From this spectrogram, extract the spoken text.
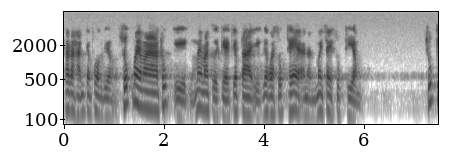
พระอรหันต์จำพวกเดียว สุขไม่มาทุกข์อีก ไม่มาเกิดแก่เก็บตายอีกเรียกว่าสุขแท้ อันนั้นไม่ใช่สุขเทียม สุขจ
